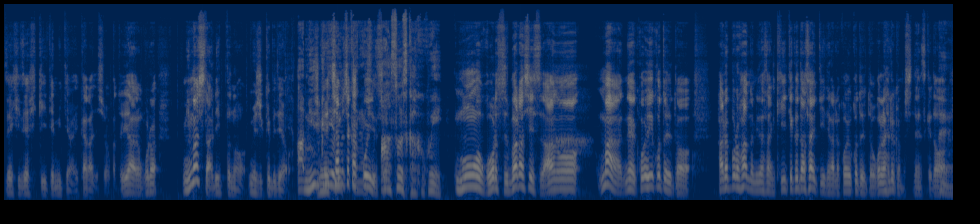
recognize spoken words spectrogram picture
ぜひぜひ聞いてみてはいかがでしょうかと。いや、これ、見ましたリップのミュージックビデオ。あ、ミュージックビデオめちゃめちゃかっこいいですよあ、そうですか、かっこいい。もうこれ素晴らしいです。あの、まあね、こういうこと言うと、ハロプロファンの皆さん聞いてくださいって言いながらこういうこと言うと怒られるかもしれないですけど、ええ。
